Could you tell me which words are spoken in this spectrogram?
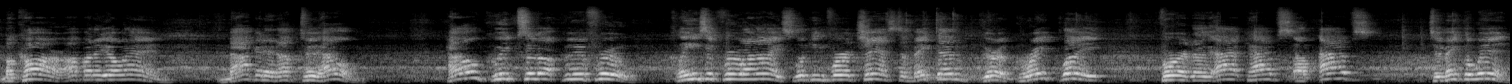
Makar up on the O-end. Makinen up to Helm. Helm creeps it up through. Cleans it through on ice, looking for a chance to make them a great play for the Cavs of uh, Avs to make the win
